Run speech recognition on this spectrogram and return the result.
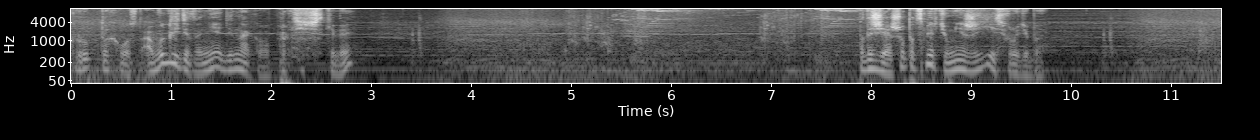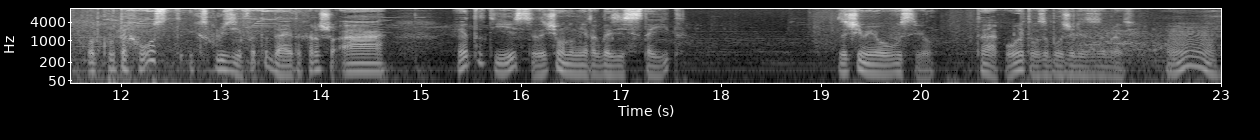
круто хвост. А выглядит они одинаково практически, да? Подожди, а шепот смерти у меня же есть вроде бы. Вот крутохвост эксклюзив, это да, это хорошо. А этот есть. Зачем он у меня тогда здесь стоит? Зачем я его выставил? Так, у этого забыл железо забрать. М -м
